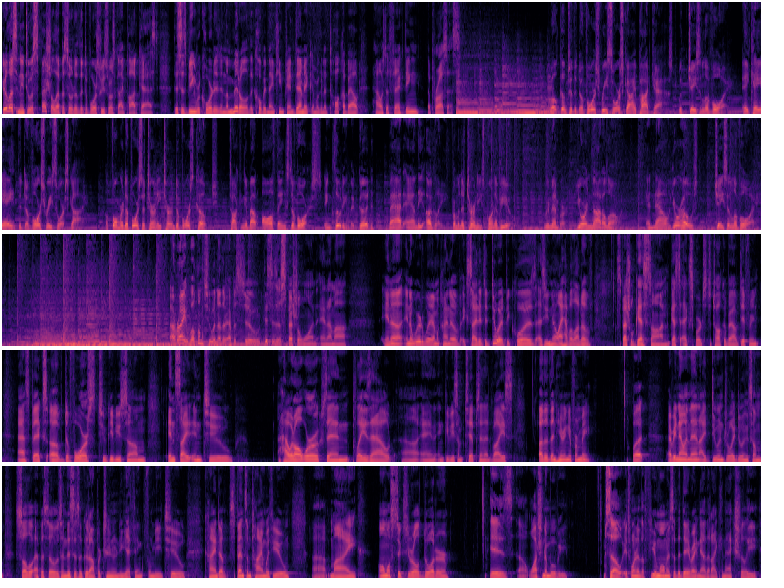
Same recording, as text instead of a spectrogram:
You're listening to a special episode of the Divorce Resource Guy podcast. This is being recorded in the middle of the COVID 19 pandemic, and we're going to talk about how it's affecting the process. Welcome to the Divorce Resource Guy podcast with Jason Levoy, aka the Divorce Resource Guy, a former divorce attorney turned divorce coach, talking about all things divorce, including the good, bad, and the ugly from an attorney's point of view. Remember, you're not alone. And now, your host, Jason Levoy. All right, welcome to another episode. This is a special one, and I'm uh, in a in a weird way. I'm kind of excited to do it because, as you know, I have a lot of special guests on, guest experts to talk about different aspects of divorce to give you some insight into how it all works and plays out, uh, and and give you some tips and advice other than hearing it from me. But every now and then I do enjoy doing some solo episodes, and this is a good opportunity, I think, for me to kind of spend some time with you. Uh, my almost six year old daughter is uh, watching a movie, so it's one of the few moments of the day right now that I can actually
